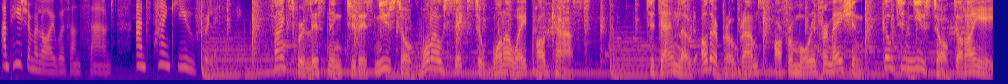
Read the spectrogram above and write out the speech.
and Peter Malloy was on sound. And thank you for listening. Thanks for listening to this Newstalk 106 to 108 podcast. To download other programs or for more information, go to newstalk.ie.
